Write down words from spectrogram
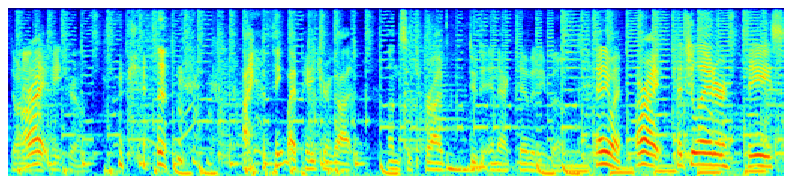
Don't All have a Patreon. I think my Patreon got unsubscribed due to inactivity, but anyway. All right. Catch you later. Peace.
